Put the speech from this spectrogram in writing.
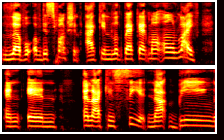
level of dysfunction. I can look back at my own life and and and I can see it not being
